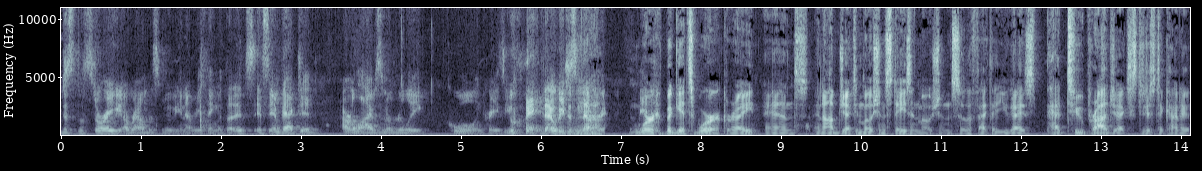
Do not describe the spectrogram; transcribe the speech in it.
just the story around this movie and everything with it. It's it's impacted our lives in a really cool and crazy way that we just yeah. never work begets work, right? And an object in motion stays in motion. So the fact that you guys had two projects just to kind of,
